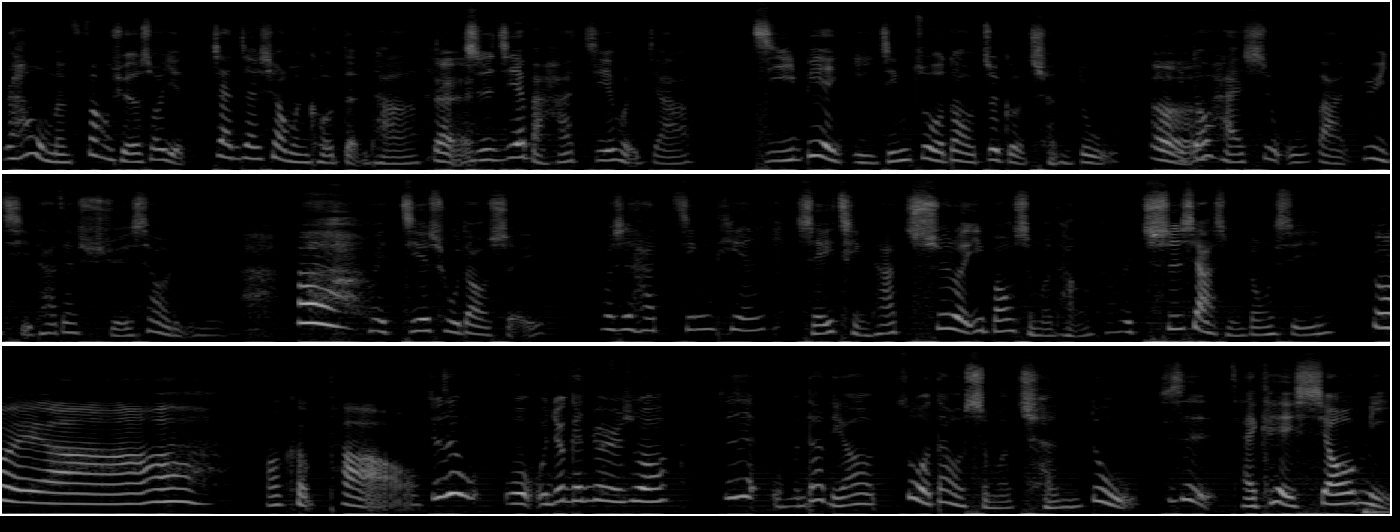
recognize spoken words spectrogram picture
然后我们放学的时候也站在校门口等他，对，直接把他接回家。即便已经做到这个程度，嗯，你都还是无法预期他在学校里面啊会接触到谁。或是他今天谁请他吃了一包什么糖，他会吃下什么东西？对呀，啊，好可怕哦！就是我，我就跟就是说，就是我们到底要做到什么程度，就是才可以消弭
